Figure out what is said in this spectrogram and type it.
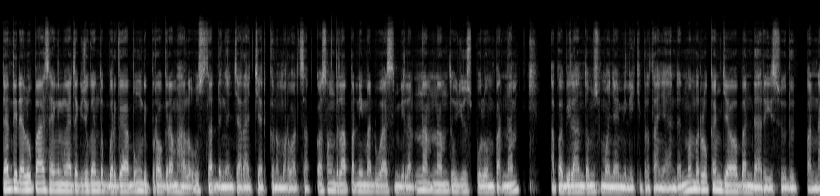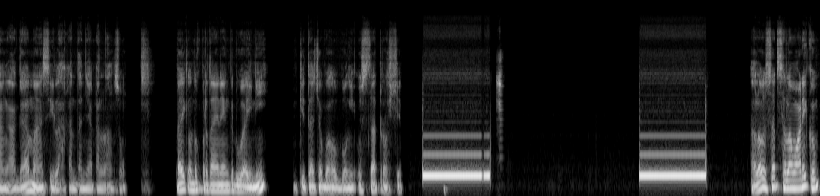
Dan tidak lupa saya ingin mengajak juga untuk bergabung di program Halo Ustadz dengan cara chat ke nomor WhatsApp 085296671046 Apabila antum semuanya memiliki pertanyaan dan memerlukan jawaban dari sudut pandang agama, silahkan tanyakan langsung. Baik, untuk pertanyaan yang kedua ini, kita coba hubungi Ustadz Roshid. Halo Ustadz, Assalamualaikum.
